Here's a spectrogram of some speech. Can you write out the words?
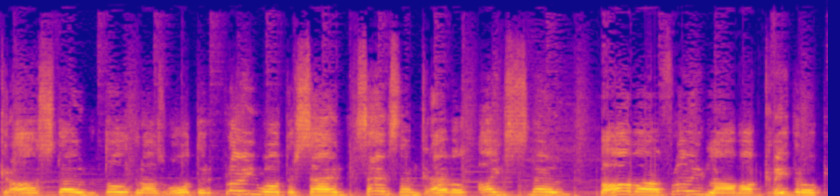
grass, stone, tall grass, water, flowing water, sand, sandstone, gravel, ice, snow, lava, flowing lava, bedrock,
